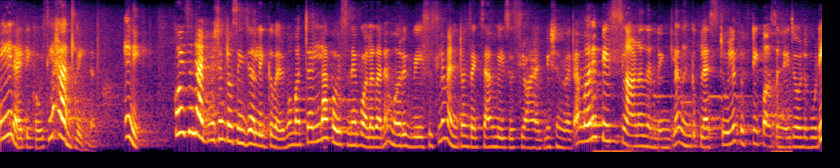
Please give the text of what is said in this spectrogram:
മെയിനായിട്ട് ഈ കോഴ്സിൽ ഹാൻഡിൽ ചെയ്യുന്നത്. ഇനി കോഴ്സിന്റെ അഡ്മിഷൻ പ്രൊസീജിയറിലേക്ക് വരുമ്പോൾ മറ്റെല്ലാ കോഴ്സിനെ പോലെ തന്നെ മെറിറ്റ് ബേസിസിലും എൻട്രൻസ് എക്സാം ബേസിസിലുമാണ് അഡ്മിഷൻ വരിക. മെറിറ്റ് ബേസിസിലാണെന്നുണ്ടെങ്കിൽ നിങ്ങൾക്ക് പ്ലസ് ടുവിൽ ഫിഫ്റ്റി പെർസെന്റേജോട് കൂടി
